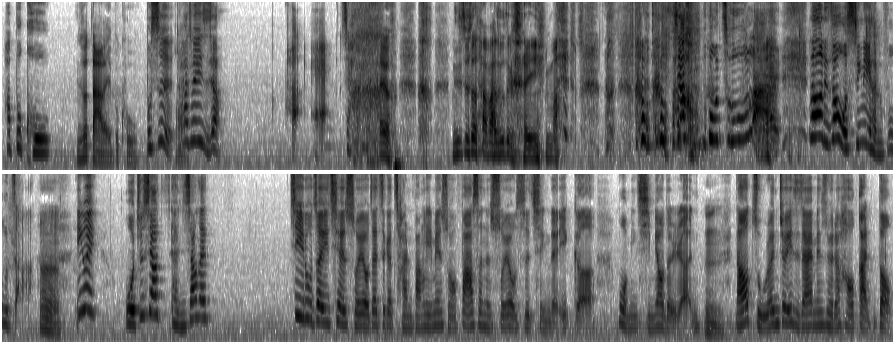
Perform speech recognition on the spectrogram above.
他不哭。你说打了也不哭？不是，他就一直这样。这样。还有，你是说他发出这个声音吗？好可怕。叫不出来。然后你知道我心里很复杂。嗯。因为我就是要很像在记录这一切，所有在这个产房里面所发生的所有事情的一个。莫名其妙的人，嗯，然后主任就一直在那边觉得好感动。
